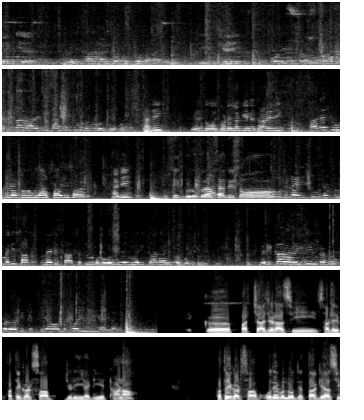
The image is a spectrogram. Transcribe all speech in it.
ਹੋਈ ਕੀ ਹੈ? ਮੇਰੀ ਘਰ ਵਾਲੀ ਤੋਂ ਪੁੱਛੋ ਨਾ ਠੀਕ ਹੈ ਉਹਦੀ ਇੰਟਰਵਿਊ ਕਰੋ ਮੇਰੀ ਘਰ ਵਾਲੀ ਦੀ ਸੱਚ ਝੂਠ ਬੋਲਦੀ ਹੈ। ਹਾਂਜੀ? ਇਹ ਦੋ ਛੋਟੇ ਲੱਗੇ ਨੇ ਸਾਰੇ ਜੀ। ਸਾਰੇ ਝੂਠ ਨੇ ਗੁਰੂ ਗ੍ਰੰਥ ਸਾਹਿਬ ਦੀ ਸੌਂ। ਹਾਂਜੀ? ਤੁਸੀਂ ਗੁਰੂ ਗ੍ਰੰਥ ਸਾਹਿਬ ਦੀ ਸੌ। ਝੂਠ ਨਹੀਂ ਝੂਠ ਤੂੰ ਮੇਰੀ ਸੱਸ ਮੇਰੀ ਸੱਸ ਝੂਠ ਬੋਲਦੀ ਹੈ ਮੇਰੀ ਘਰ ਵਾਲੀ ਤੋਂ ਪੁੱਛੋ। ਮੇਰੀ ਘਰ ਵਾਲੀ ਦੀ ਇੰਟਰਵਿਊ ਕਰੋ ਜੀ ਕਿੱਥੇ ਆ ਉਹਨੂੰ ਕੋਈ ਨਹੀਂ ਜਾਣਦਾ ਇੱਕ ਪਰਚਾ ਜਿਹੜਾ ਸੀ ਸਾਡੇ ਫਤਿਹਗੜ੍ਹ ਸਾਹਿਬ ਜਿਹੜੀ ਹੈਗੀ ਹੈ ਥਾਣਾ। ਫਤਿਹਗੜ੍ਹ ਸਾਹਿਬ ਉਹਦੇ ਵੱਲੋਂ ਦਿੱਤਾ ਗਿਆ ਸੀ।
